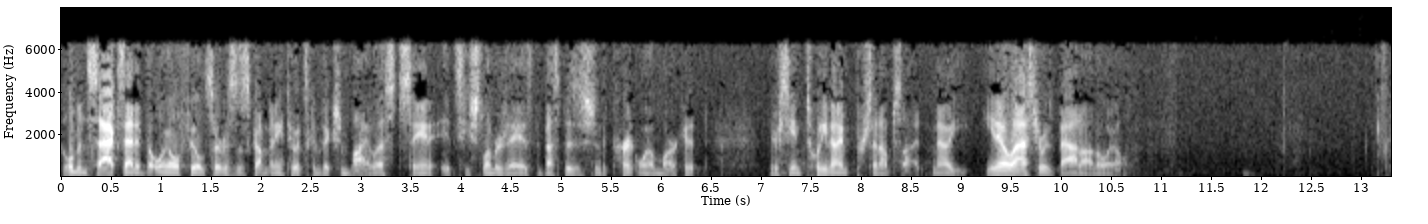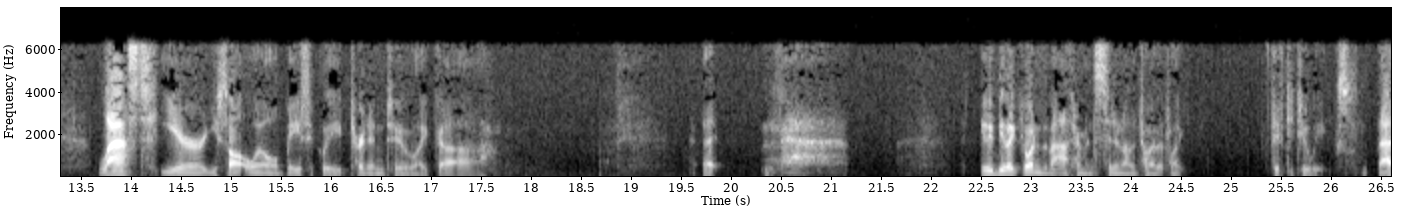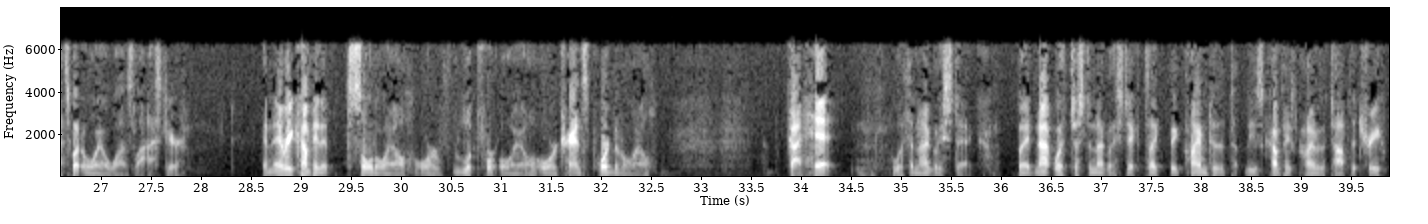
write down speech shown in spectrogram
Goldman Sachs added the oil field services company to its conviction buy list, saying it sees Schlumberger as the best position in the current oil market. They're seeing 29% upside. Now, you know last year was bad on oil. Last year, you saw oil basically turn into like uh, a, it would be like going to the bathroom and sitting on the toilet for like 52 weeks. That's what oil was last year. And every company that sold oil or looked for oil or transported oil got hit with an ugly stick. But not with just an ugly stick. It's like they climbed to the t- these companies climbed to the top of the tree,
